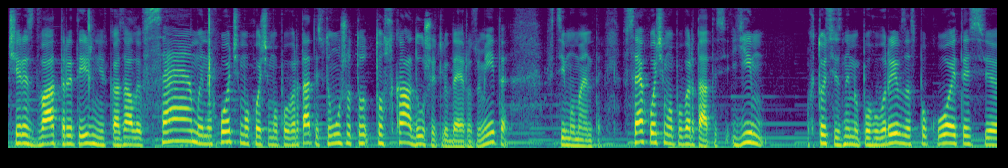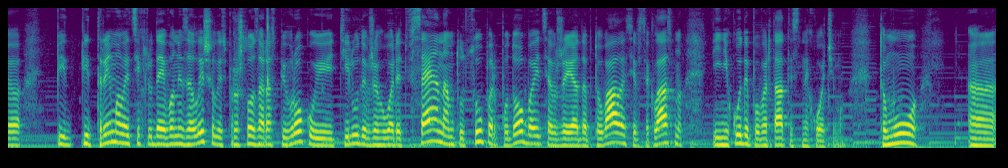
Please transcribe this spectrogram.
через 2-3 тижні, казали, все, ми не хочемо, хочемо повертатись, тому що то, тоска душить людей, розумієте? В ці моменти. Все хочемо повертатись. Їм хтось із ними поговорив, заспокойтесь. Під, підтримали цих людей, вони залишились, пройшло зараз півроку, і ті люди вже говорять, все, нам тут супер, подобається, вже і адаптувалися, все класно, і нікуди повертатись не хочемо. Тому е,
